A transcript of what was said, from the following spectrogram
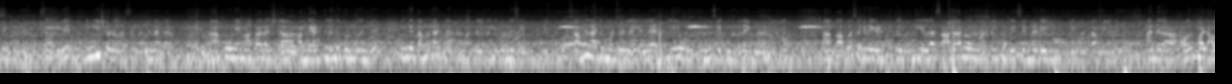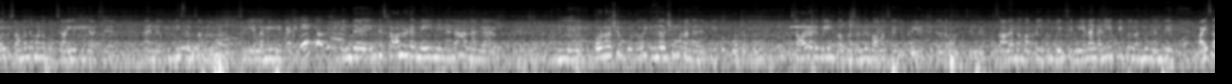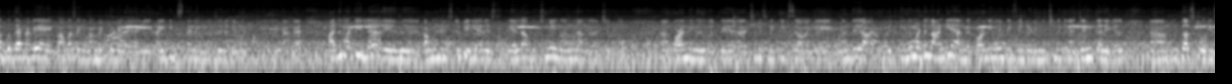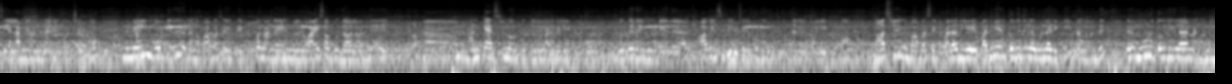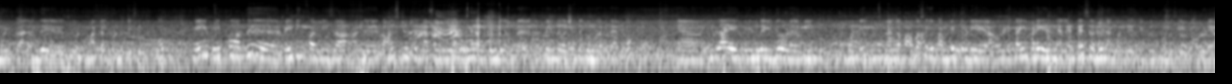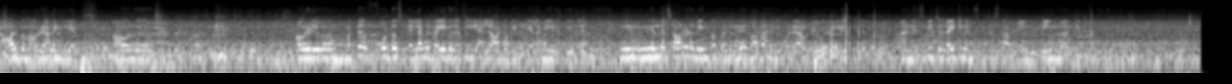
அம்பேத்கரோட புக்ஸை வந்து இங்கிலீஷோட வெர்ஷன் வந்து நாங்கள் பூனே மகாராஷ்டிரா அந்த இடத்துலேருந்து கொண்டு வந்து இங்கே தமிழ்நாட்டில் இருக்கிற மக்களுக்கு வந்து கொண்டு சேர்த்துருக்கோம். தமிழ்நாட்டுக்கு மட்டும் இல்லை எல்லா இடத்துலையும் கொண்டு சேர்க்கணுன்றது எங்களோட நோக்கம். பாபா சகடைய எழுத்துக்கள் வந்து எல்லா சாதாரண ஒரு மக்களுக்கும் போய் சென்றடையணும் அப்படின்றது தான் மெயின் அண்டு அவர் மா அவர் சம்மந்தமான புக்ஸ் அயோத்திதாசர் அண்டு புத்திசம் சம்மந்தமான புக்ஸ் எல்லாமே இங்கே கிடைக்கும். இந்த இந்த ஸ்டாலோட மெயின் என்னென்னா நாங்கள் இந்த போன வருஷம் போட்டோம். இந்த வருஷமும் நாங்கள் திருப்பி போட்டிருக்கோம் ஸ்டாலோட மெயின் பர்பஸ் வந்து பாபா சாஹிப் எழுத்துக்கள் தான் கொண்டு சென்று சாதாரண மக்களுக்கும் போய் சென்று ஏன்னா நிறைய பீப்புள் வந்து இங்கே வந்து வாய்ஸ் ஆஃப் புத்தானாவே பாபா சாஹிப் அம்பேத்கரோட ரைட்டிங்ஸ் தான் இங்கே வந்து நிறைய பேர் பார்த்துட்டு இருக்காங்க அது மட்டும் இல்லை இது கம்யூனிஸ்ட் பெரியாரிஸ்ட் எல்லா புக்ஸுமே இங்கே வந்து நாங்கள் வச்சுருக்கோம். குழந்தைங்களுக்கு சின்ன சின்ன கிட்ஸ் அவங்க வந்து அஹ் இது- இது தாண்டி அந்த குழந்தைங்களையும் போய் சென்றடையும் சின்ன சின்ன ஜென் கதைகள் புத்தா ஸ்டோரிஸ் எல்லாமே வந்து நாங்கள் இங்கே வச்சுருக்கோம். இந்த மெயின் மோட்டிவ் நாங்கள் பாபா சாஹிப் இப்போ நாங்கள் எங்களோட வாய்ஸ் ஆஃப் புத்தாவில் வந்து அன்கேஸ்ட்னு ஒரு புத்தகம் நாங்கள் வெளியிட்டிருக்கோம். புத்தர் என்னுடைய ஆவில் சிறிய சிறப்புன்னு ஒரு புத்தகத்தை வெளியிட்டிருக்கோம். மாஸ்டரிங் பாபா சாஹிப் அதாவது ஏ பதினேழு தொகுதிகளை உள்ளடக்கி நாங்கள் வந்து வெறும் மூணு தொகுதிகளாக நாங்கள் வந்து மொழி அதை வந்து கொண்டு- மக்கள் கொண்டு இப்போ வந்து waiting for visa and constitution assembly அது வந்து நாங்கள் கொண்டு வந்த இப்போ இந்த வருஷத்தை கொண்டு வரதா இருக்கோம். இதுதான் இந்த- இதோட மெயின் மோட்டிவ் நாங்கள் பாபா சாஹிப் அம்பேத்கருடைய அவருடைய கைப்பட எழுந்த லெட்டர்ஸ் வந்து நாங்கள் வந்து பீப்புளுக்கு கொண்டு சேர்ப்போம் அவருடைய ஆல்பம் அவர் அடங்கிய அவர் அவருடைய மொத்த ஃபோட்டோஸ் எல்லாமே பயோகிராஃபி எல்லா ஆட்டோபயோகிராஃபி எல்லாமே இருக்குது இதில். இந்த ஸ்டாலோட மெயின் பர்பஸ் வந்து பாபா சாஹிப்போட அம்பேத்கருடைய எழுத்துக்கள் and speech writing and speeches தான்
